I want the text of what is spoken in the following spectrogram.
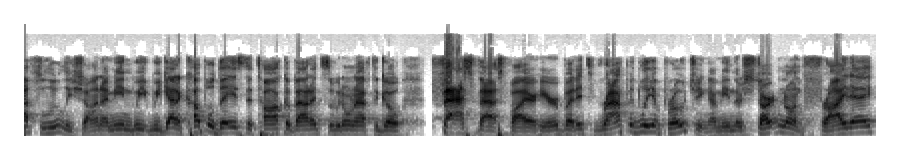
absolutely, Sean. I mean, we, we got a couple days to talk about it, so we don't have to go fast, fast fire here, but it's rapidly approaching. I mean, they're starting on Friday.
